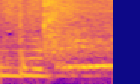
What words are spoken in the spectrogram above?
you.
